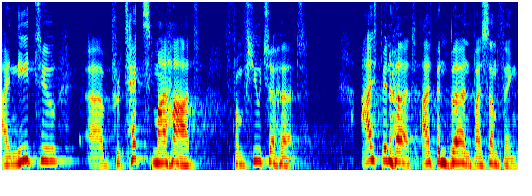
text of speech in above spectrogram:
I need to uh, protect my heart from future hurt. I've been hurt, I've been burned by something,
